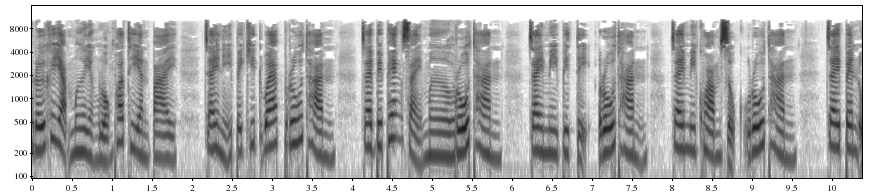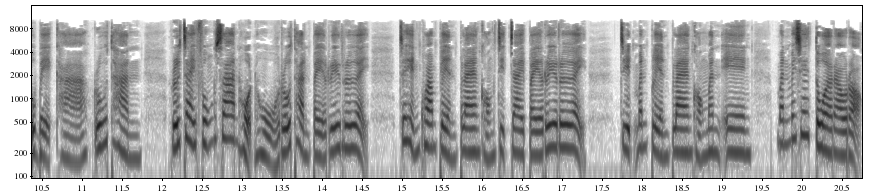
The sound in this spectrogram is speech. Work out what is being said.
หรือขยับมืออย่างหลวงพ่อเทียนไป ใจหนีไปคิดแวบรู้ทัน ใจไปเพ่งใส่มือรู้ทัน ใจมีปิติรู้ทัน ใจมีความสุขรู้ทัน ใจเป็นอุเบกขารู้ทัน หรือใจฟุ้งซ่านหดหูรู้ทันไปเรื่อยๆจะเห็นความเปลี่ยนแปลงของจิตใจไปเรื่อยๆจิตมันเปลี่ยนแปลงของมันเอง มันไม่ใช่ตัวเราหรอก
